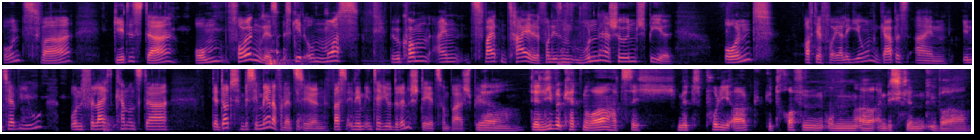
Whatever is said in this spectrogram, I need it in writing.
Und zwar geht es da um Folgendes. Es geht um Moss. Wir bekommen einen zweiten Teil von diesem wunderschönen Spiel. Und auf der VR-Legion gab es ein Interview und vielleicht kann uns da der Dot ein bisschen mehr davon erzählen, was in dem Interview drin steht zum Beispiel. Ja, der liebe Cat Noir hat sich mit Polyarc getroffen, um äh, ein bisschen über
